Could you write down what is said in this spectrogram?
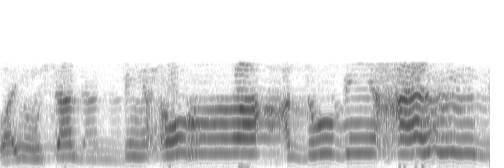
ويسبح الرعد بحمده.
